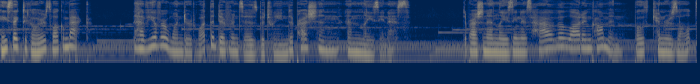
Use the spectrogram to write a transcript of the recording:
Hey Psych2Goers, welcome back. Have you ever wondered what the difference is between depression and laziness? Depression and laziness have a lot in common. Both can result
